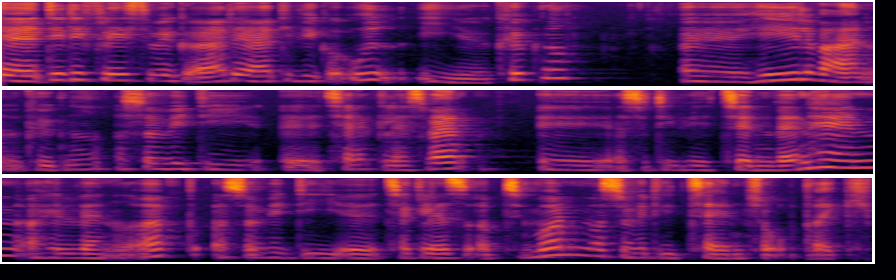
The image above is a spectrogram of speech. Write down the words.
Øh, det de fleste vil gøre, det er, at de vil gå ud i øh, køkkenet, øh, hele vejen ud i køkkenet, og så vil de øh, tage et glas vand, øh, altså de vil tænde vandhanen og hælde vandet op, og så vil de øh, tage glasset op til munden, og så vil de tage en tår drik.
